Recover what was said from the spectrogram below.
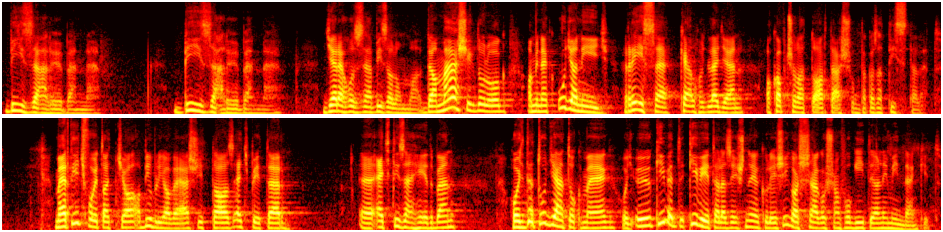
Bízzál ő benne. Bízzál ő benne. Gyere hozzá bizalommal. De a másik dolog, aminek ugyanígy része kell, hogy legyen a kapcsolattartásunknak, az a tisztelet. Mert így folytatja a Biblia vers itt az 1 Péter 1.17-ben, eh, hogy de tudjátok meg, hogy ő kivételezés nélkül és igazságosan fog ítélni mindenkit.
